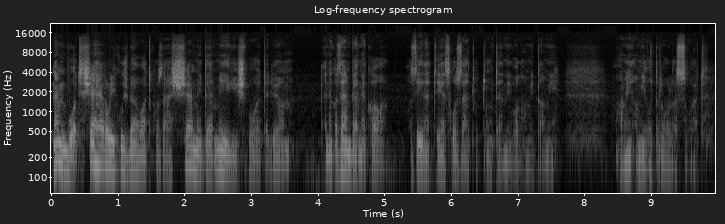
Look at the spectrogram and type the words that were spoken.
Nem volt se heroikus beavatkozás, semmi, de mégis volt egy olyan, ennek az embernek a, az életéhez hozzá tudtunk tenni valamit, ami, ami, ami ott róla szólt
